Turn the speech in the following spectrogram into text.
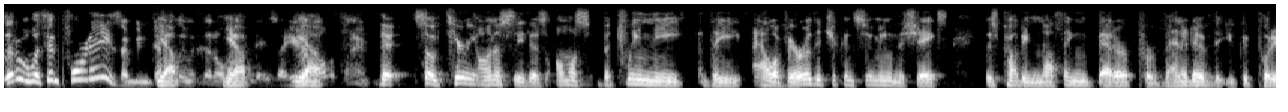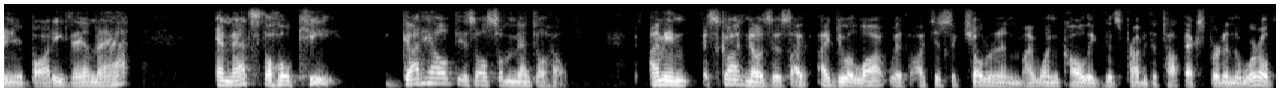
literally within four days. I mean, definitely within 11 Yep. days. I hear it all the time. the, so Terry, honestly, there's almost between the the aloe vera that you're consuming and the shakes, there's probably nothing better preventative that you could put in your body than that. And that's the whole key. Gut health is also mental health. I mean, Scott knows this. I, I do a lot with autistic children, and my one colleague that's probably the top expert in the world.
